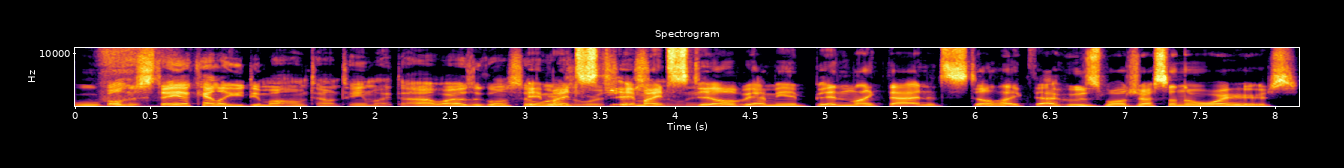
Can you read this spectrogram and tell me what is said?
Oof. Golden State. I can't let you do my hometown team like that. Why is it going so? it might, st- it might still be. I mean, it been like that, and it's still like that. Who's well dressed on the Warriors?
